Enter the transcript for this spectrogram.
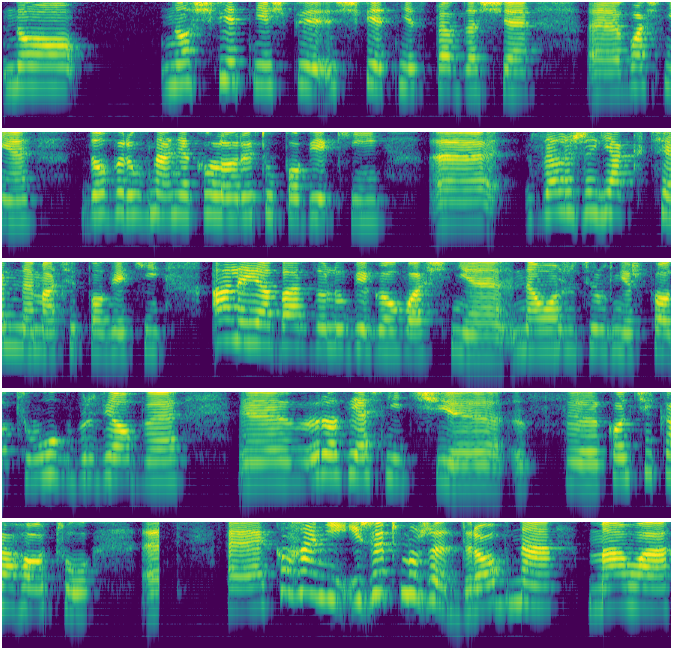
no, no świetnie, świetnie sprawdza się e, właśnie do wyrównania kolorytu powieki. E, zależy jak ciemne macie powieki, ale ja bardzo lubię go właśnie nałożyć również pod łuk brwiowy, rozjaśnić w kącikach oczu. E, kochani, i rzecz może drobna, mała,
